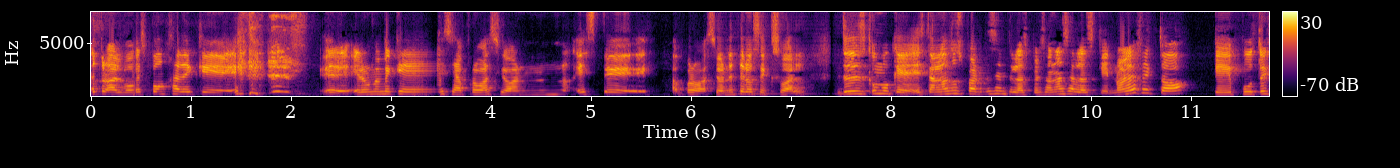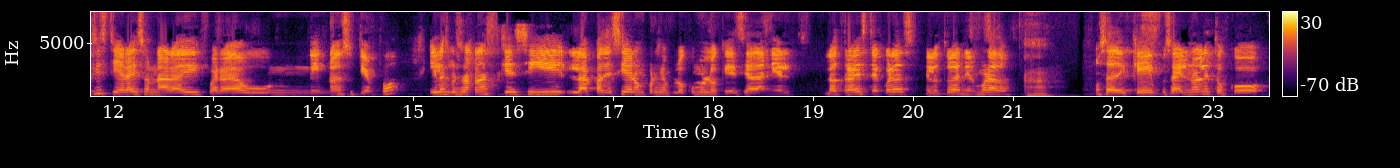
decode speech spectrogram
otro al Bob Esponja de que eh, era un meme que decía aprobación, este, aprobación heterosexual. Entonces, como que están las dos partes entre las personas a las que no le afectó que puto existiera y sonara y fuera un himno en su tiempo, y las personas que sí la padecieron, por ejemplo, como lo que decía Daniel la otra vez, ¿te acuerdas? El otro Daniel Morado. O sea, de que pues a él no le tocó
